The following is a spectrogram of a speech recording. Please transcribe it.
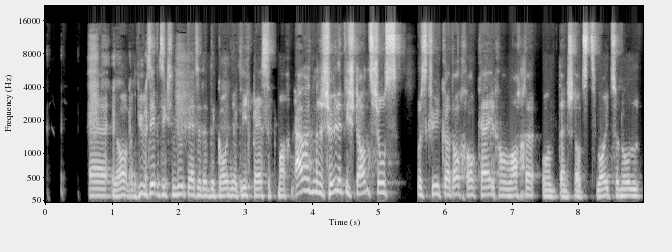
äh, ja, aber in der 75. Minute hat der Gonia gleich besser gemacht. Auch mit einem schönen Distanzschuss, wo das Gefühl hat, doch, okay, kann man machen. Und dann steht es 2 zu 0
